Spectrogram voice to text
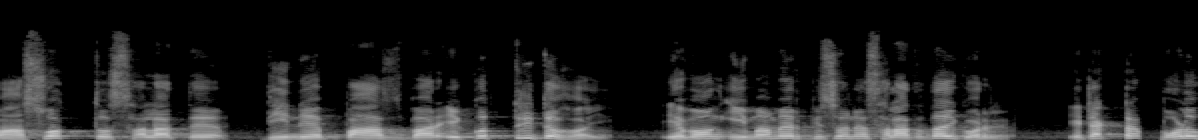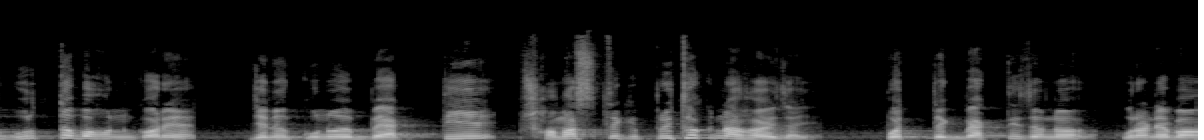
পাঁচ ওয়াক্ত সালাতে দিনে পাঁচবার একত্রিত হয় এবং ইমামের পিছনে সালাত আদায় করে এটা একটা বড় গুরুত্ব বহন করে যেন কোনো ব্যক্তি সমাজ থেকে পৃথক না হয়ে যায়। প্রত্যেক ব্যক্তি যেন কোরআন এবং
